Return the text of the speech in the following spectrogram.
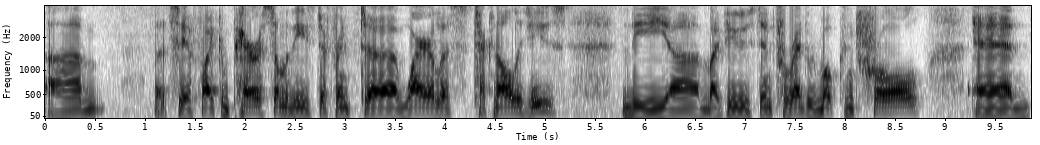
Um, let's see if I compare some of these different uh, wireless technologies the um, I've used infrared remote control and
